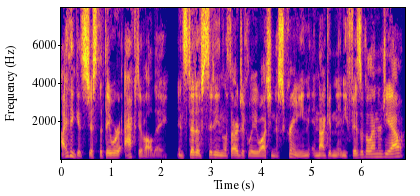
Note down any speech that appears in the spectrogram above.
I think it's just that they were active all day instead of sitting lethargically watching a screen and not getting any physical energy out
